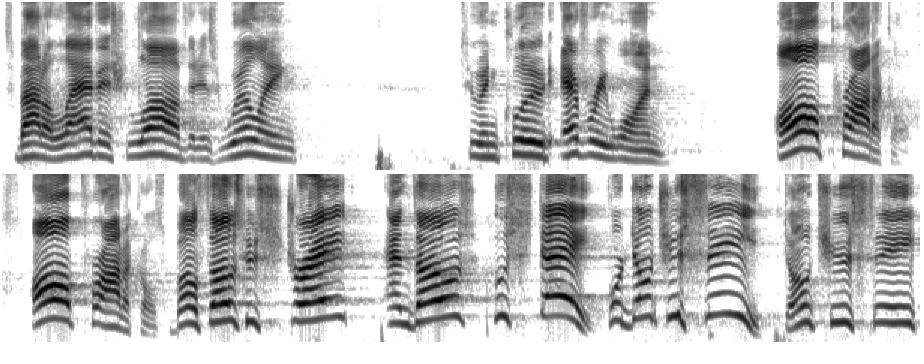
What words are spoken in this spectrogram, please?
it's about a lavish love that is willing to include everyone, all prodigals, all prodigals, both those who stray and those who stay. For don't you see, don't you see,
